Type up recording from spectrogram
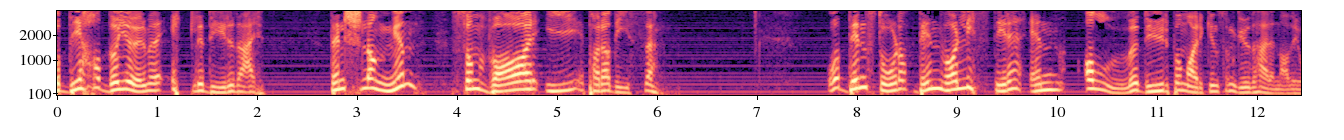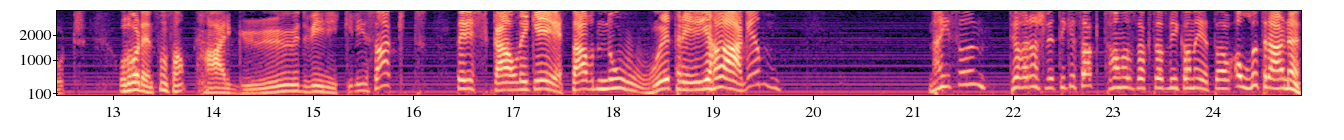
Og det hadde å gjøre med det ekle dyret der. Den slangen som var i paradiset. Og den står det at den var listigere enn alle dyr på marken som Gud Herren hadde gjort. Og det var den som sa Har Gud virkelig sagt dere skal ikke ete av noe tre i hagen? Nei, sa hun. Det har han slett ikke sagt. Han har sagt at vi kan ete av alle trærne.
